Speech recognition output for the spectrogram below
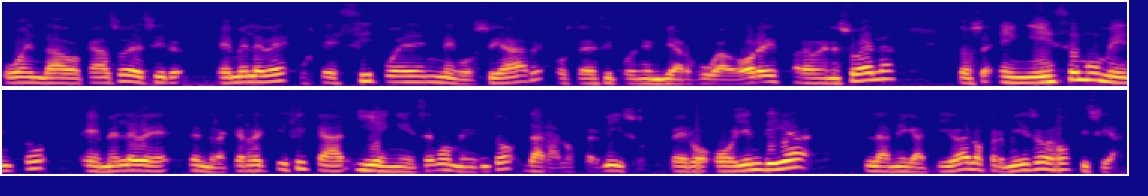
o en dado caso decir, MLB, ustedes sí pueden negociar, ustedes sí pueden enviar jugadores para Venezuela. Entonces, en ese momento, MLB tendrá que rectificar y en ese momento dará los permisos. Pero hoy en día, la negativa de los permisos es oficial.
